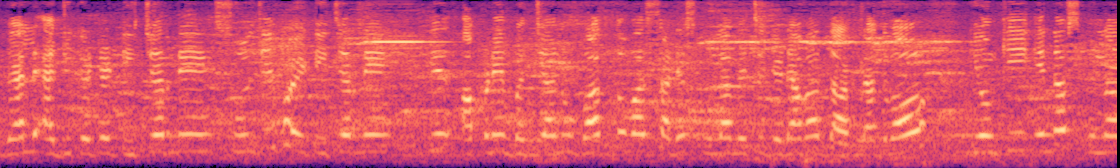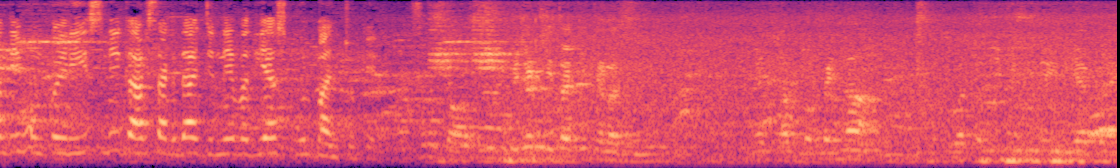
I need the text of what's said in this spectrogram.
ਵੈਲ ਐਜੂਕੇਟਿਡ ਟੀਚਰ ਨੇ, ਸੁਲਝੇ ਹੋਏ ਟੀਚਰ ਨੇ ਤੇ ਆਪਣੇ ਬੱਚਿਆਂ ਨੂੰ ਵੱਧ ਤੋਂ ਵੱਧ ਸਾਡੇ ਸਕੂਲਾਂ ਵਿੱਚ ਜਿਹੜਾ ਵਾ ਦਾਖਲਾ ਦਿਵਾਓ, ਕਿਉਂਕਿ ਇਹਨਾਂ ਸਕੂਲਾਂ ਦੀ ਹੁਣ ਕੋਈ ਰੀਸ ਨਹੀਂ ਕਰ ਸਕਦਾ ਜਿੰਨੇ ਵਧੀਆ ਸਕੂਲ ਬਣ ਚੁੱਕੇ ਨੇ। ਵਿਜ਼ਿਟ ਕੀਤਾ ਕੀ ਕਹਿਣਾ ਚਾਹੁੰਦੇ ਮੈਂ ਸਭ ਤੋਂ ਪਹਿਲਾਂ ਵਤਨ ਦੀ ਬਿਜਲੀ ਇੰਡੀਆ ਕਰਾਈ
